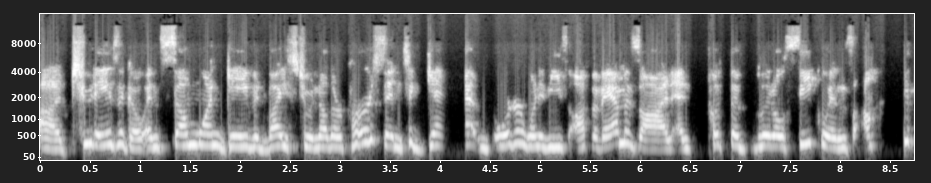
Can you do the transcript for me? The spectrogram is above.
uh, two days ago, and someone gave advice to another person to get order one of these off of Amazon and put the little sequins on.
